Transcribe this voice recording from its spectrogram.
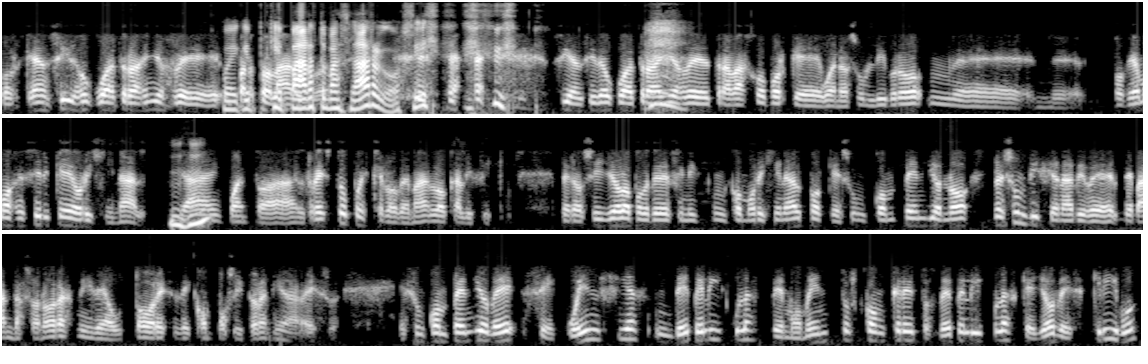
porque han sido cuatro años de pues parto qué, parto más largo, sí. sí, han sido cuatro años de trabajo porque, bueno, es un libro, mm, eh, eh, podríamos decir que original. Ya en cuanto al resto, pues que los demás lo califiquen. Pero sí yo lo podría definir como original porque es un compendio, no, no es un diccionario de, de bandas sonoras, ni de autores, de compositores, ni nada de eso. Es un compendio de secuencias de películas, de momentos concretos de películas que yo describo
